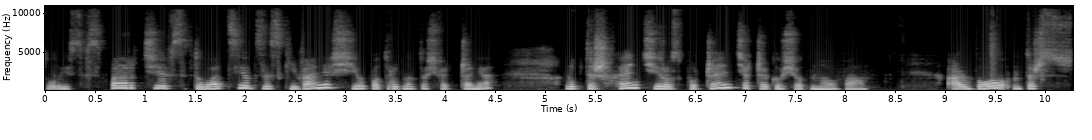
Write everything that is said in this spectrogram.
tu jest wsparcie, w sytuacji odzyskiwania sił po trudnych doświadczeniach lub też chęci rozpoczęcia czegoś od nowa. Albo też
